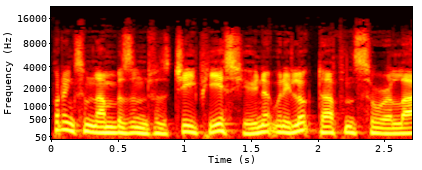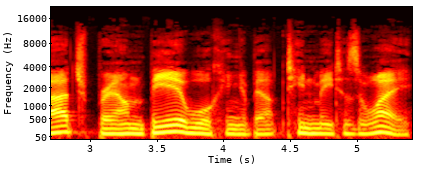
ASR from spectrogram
Putting some numbers into his GPS unit when he looked up and saw a large brown bear walking about 10 metres away.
